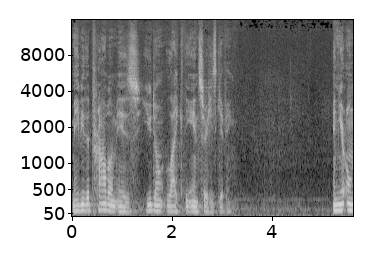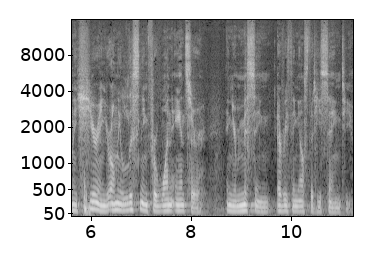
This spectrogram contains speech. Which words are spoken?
maybe the problem is you don't like the answer he's giving. And you're only hearing, you're only listening for one answer, and you're missing everything else that he's saying to you.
